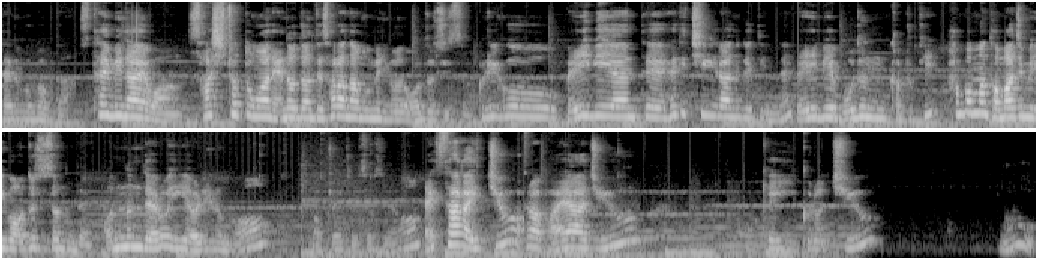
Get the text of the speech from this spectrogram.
되는 건가 보다. 스태미나의 왕. 40초 동안 에너드한테 살아남으면 이걸 얻을 수 있어. 그리고 베이비한테 헤디치라는 게 또 있네. 베이비의 모든 갑툭튀 한 번만 더 맞으면 이거 얻을 수 있었는데 얻는 대로 이게 열리는 거 업적이 있었어요. 엑스트라가 있죠? 엑스트라 봐야죠 오케이 그렇죠 우.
